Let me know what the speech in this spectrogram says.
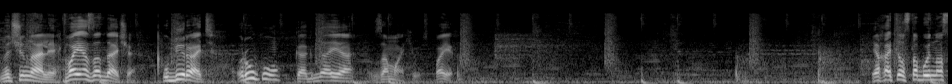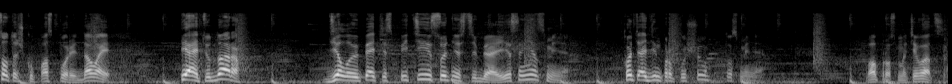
начинали? Твоя задача – убирать руку, когда я замахиваюсь. Поехали. Я хотел с тобой на соточку поспорить. Давай, 5 ударов Делаю 5 из 5, сотня с тебя. Если нет, с меня. Хоть один пропущу, то с меня. Вопрос мотивации.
